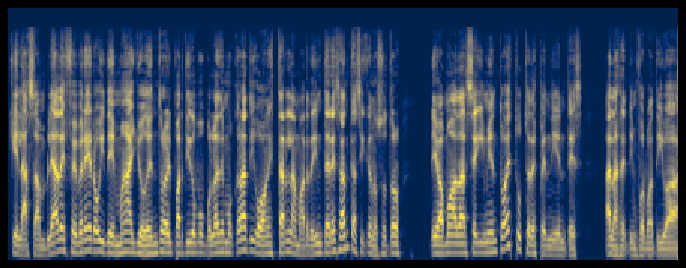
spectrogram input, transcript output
que la asamblea de febrero y de mayo dentro del Partido Popular Democrático van a estar la mar de interesante, así que nosotros le vamos a dar seguimiento a esto, ustedes pendientes a la red informativa.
